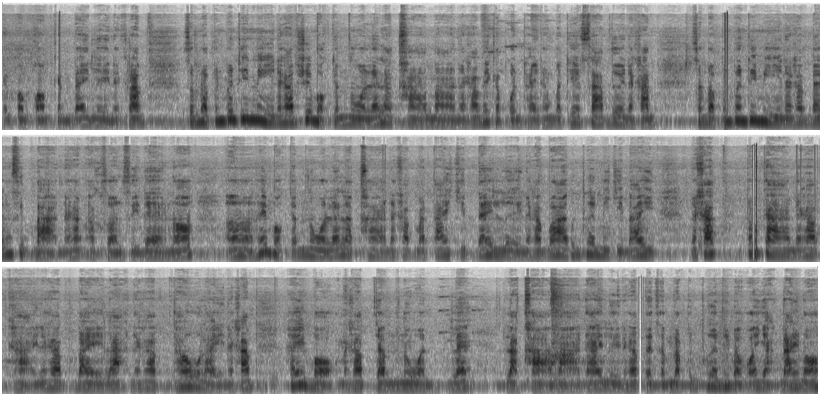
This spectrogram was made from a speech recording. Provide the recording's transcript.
กันพร้อม ๆ กันได้เลยนะครับสำหรับเพื่อนๆที่มีนะครับช่วยบอกจำนวนและราคามานะครับ ให้กับคนไทยทั้งประเทศทราบด้วยนะครับสำหรับเพื่อนๆที่มีนะครับแบงค์สิบาทนะครับ อักษรสีแดงเนาะเออให้บอกจำนวนและราคานะครับมาใต้คลิปได้เลยนะครับ ว่าเพื่อนๆมีกี่ใบนะครับ ต้องการนะครับขายนะครับใบละนะครับ เท่าไหร่นะครับ ให้บอกนะครับจำนวนและ ราคามาได้เลยนะครับ แต่สำหรับเพื่อนๆที่แบบว่าอยากได้เนาะ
